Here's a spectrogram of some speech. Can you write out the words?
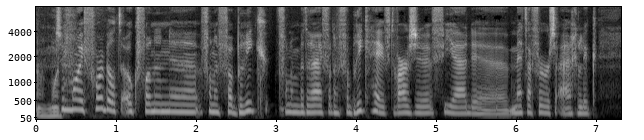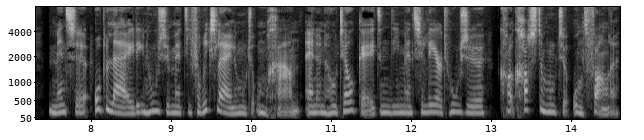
Oh, dat is een mooi voorbeeld ook van een, van een fabriek, van een bedrijf dat een fabriek heeft, waar ze via de metaverse eigenlijk mensen opleiden in hoe ze met die fabriekslijnen moeten omgaan. En een hotelketen die mensen leert hoe ze gasten moeten ontvangen.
